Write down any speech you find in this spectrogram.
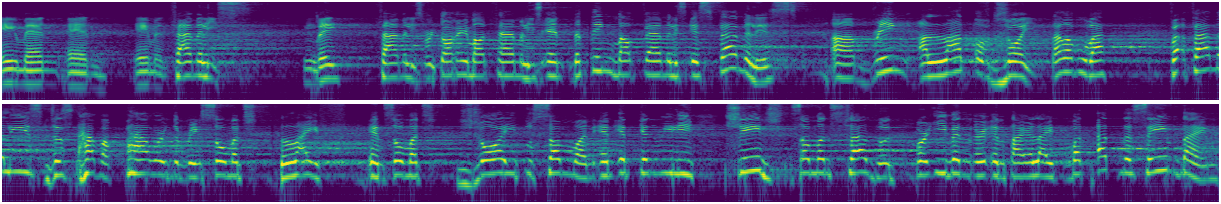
amen and amen. Families, okay? Families. We're talking about families. And the thing about families is families uh, bring a lot of joy. Tama po ba? Fa- families just have a power to bring so much life and so much joy to someone, and it can really change someone's childhood or even their entire life. But at the same time,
